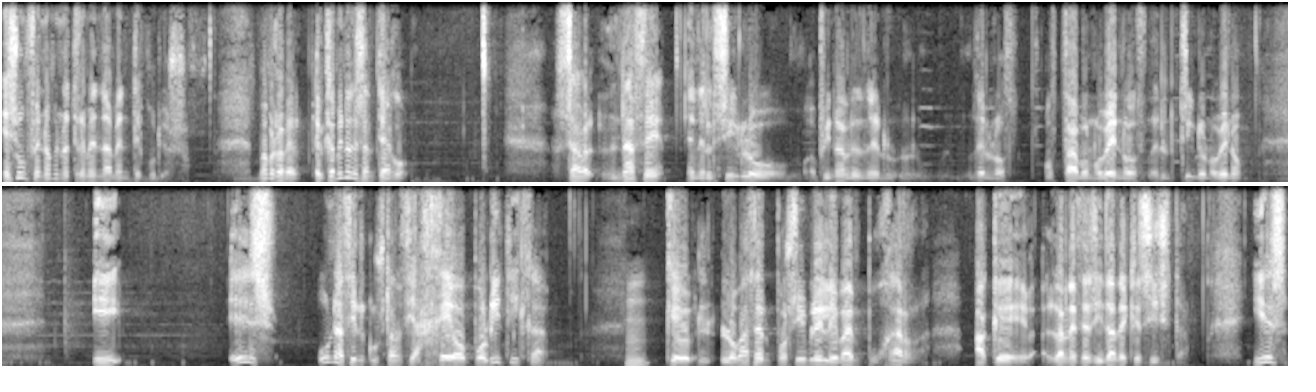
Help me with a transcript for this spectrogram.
es un fenómeno tremendamente curioso vamos a ver el camino de Santiago Sa- nace en el siglo, a finales del, de los octavo, noveno, del siglo noveno, y es una circunstancia geopolítica Mm. que lo va a hacer posible y le va a empujar a que la necesidad de que exista. Y es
